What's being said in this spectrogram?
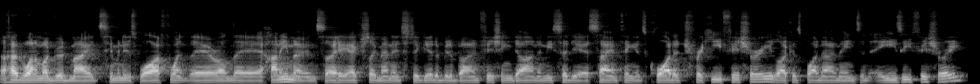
I had one of my good mates, him and his wife went there on their honeymoon, so he actually managed to get a bit of bone fishing done. And he said, yeah, same thing. It's quite a tricky fishery. Like it's by no means an easy fishery,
